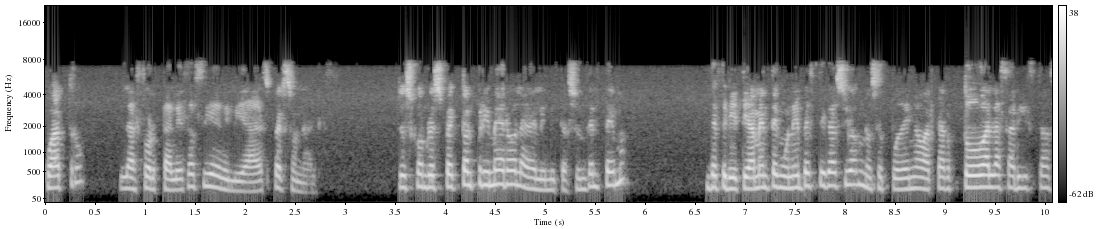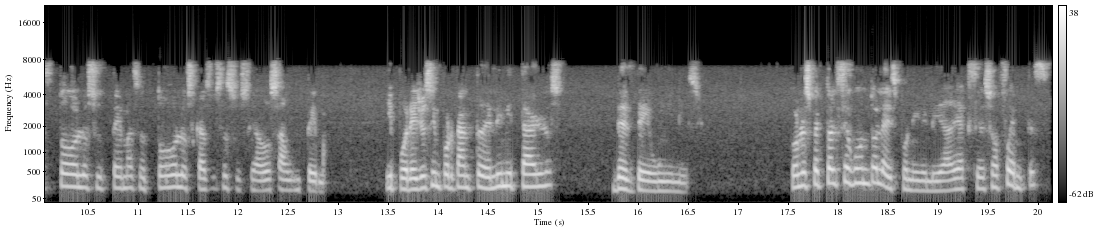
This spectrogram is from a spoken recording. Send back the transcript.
Cuatro, las fortalezas y debilidades personales. Entonces, con respecto al primero, la delimitación del tema, definitivamente en una investigación no se pueden abarcar todas las aristas, todos los subtemas o todos los casos asociados a un tema y por ello es importante delimitarlos desde un inicio. Con respecto al segundo, la disponibilidad de acceso a fuentes,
